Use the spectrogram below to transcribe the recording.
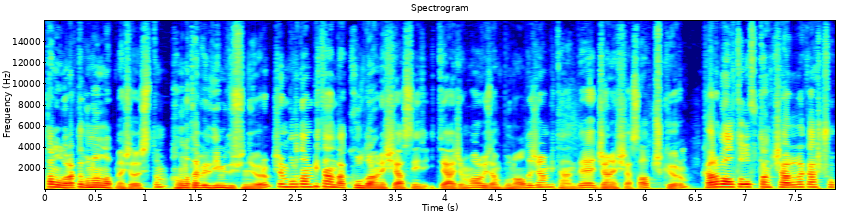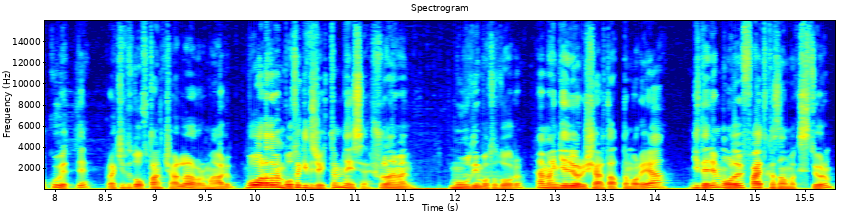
Tam olarak da bunu anlatmaya çalıştım. Anlatabildiğimi düşünüyorum. Şimdi buradan bir tane daha cooldown eşyasına ihtiyacım var. O yüzden bunu alacağım. Bir tane de can eşyası alıp çıkıyorum. Karabalta off tank çarlara karşı çok kuvvetli. Rakipte de off tank çarlar var malum. Bu arada ben bota gidecektim. Neyse şuradan hemen move'layım bota doğru. Hemen geliyor işaret attım oraya. Gidelim orada bir fight kazanmak istiyorum.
